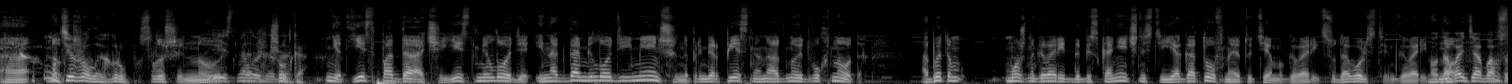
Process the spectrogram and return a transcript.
А, У ну, тяжелых групп. слушай, ну... Есть мелодия. да. Шутка. Нет, есть подача, есть мелодия. Иногда мелодии меньше, например, песня на одной-двух нотах. Об этом можно говорить до бесконечности, я готов на эту тему говорить, с удовольствием говорить. Но, Но давайте об Ну, авторских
